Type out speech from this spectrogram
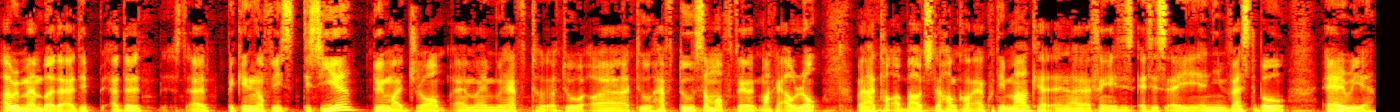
I remember that at the, at the uh, beginning of this, this year, doing my job, and when we have to to, uh, to have do some of the market outlook, when I talk about the Hong Kong equity market, and I think it is it is a, an investable area,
